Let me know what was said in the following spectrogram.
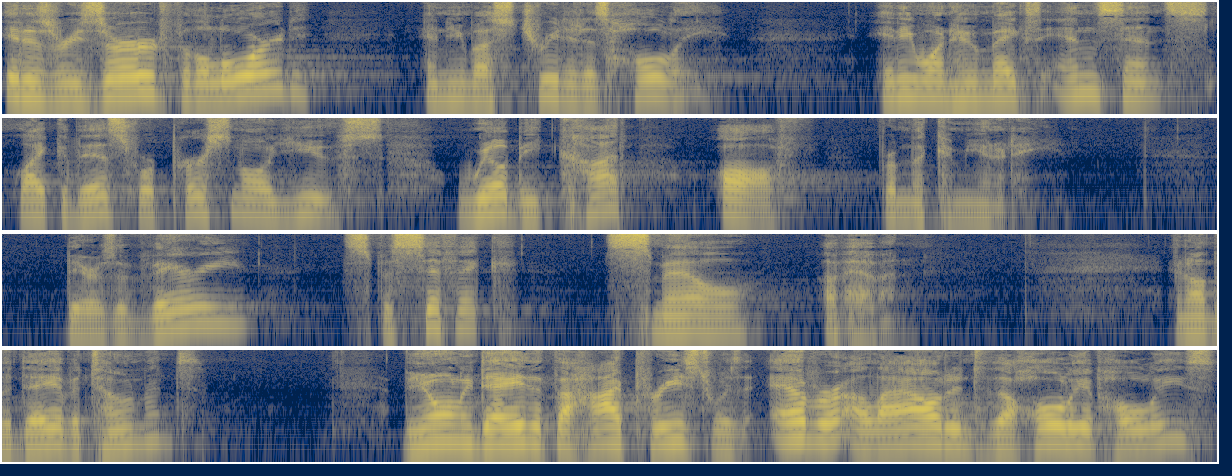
It is reserved for the Lord, and you must treat it as holy. Anyone who makes incense like this for personal use will be cut off from the community. There's a very specific smell of heaven. And on the Day of Atonement, the only day that the high priest was ever allowed into the Holy of Holies,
